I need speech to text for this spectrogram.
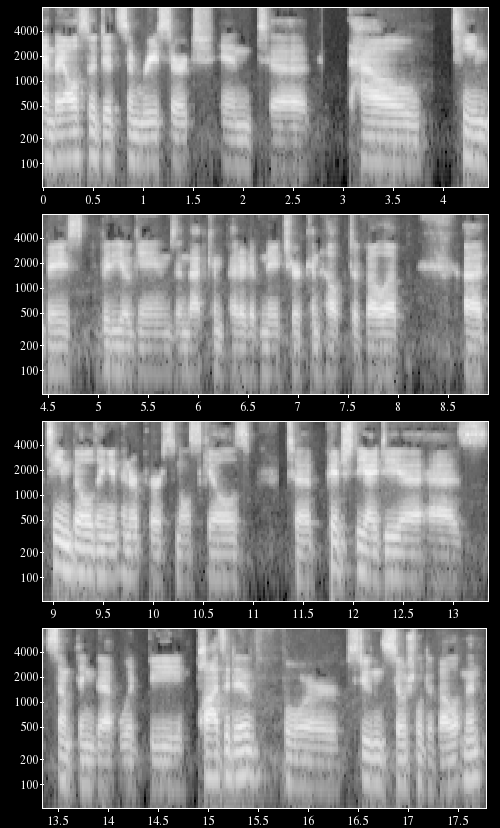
And they also did some research into how team based video games and that competitive nature can help develop uh, team building and interpersonal skills to pitch the idea as something that would be positive for students' social development.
